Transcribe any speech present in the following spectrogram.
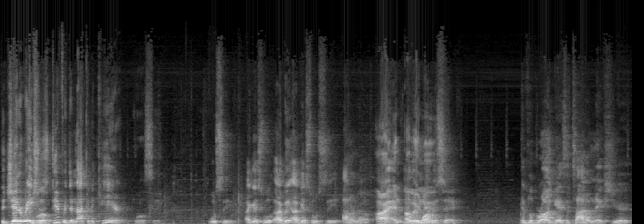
The generation is different. They're not going to care. we'll see. We'll see. I guess we'll. I mean, I guess we'll see. I don't know. All right, and What other did Marvin news. say? If LeBron gets the title next year,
